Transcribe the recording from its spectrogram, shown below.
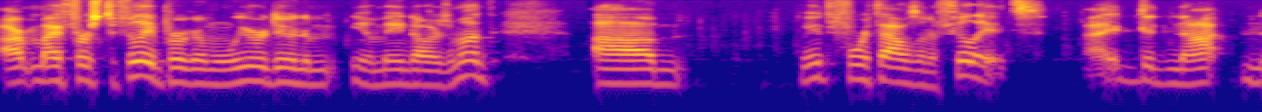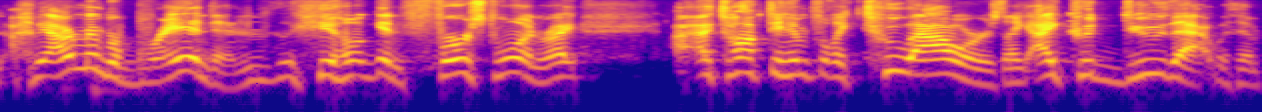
our, my first affiliate program when we were doing a you know, million dollars a month, um, we had 4,000 affiliates. I did not. I mean, I remember Brandon, you know, again, first one, right? I, talked to him for like two hours. Like I could do that with him.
